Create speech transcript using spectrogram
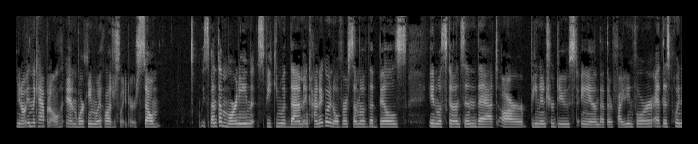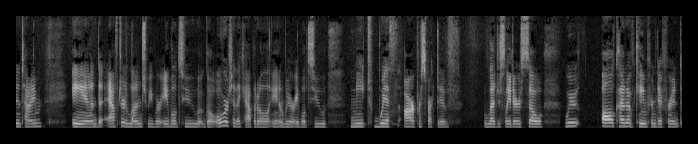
you know, in the Capitol and working with legislators. So we spent the morning speaking with them and kind of going over some of the bills in Wisconsin that are being introduced and that they're fighting for at this point in time. And after lunch, we were able to go over to the Capitol and we were able to meet with our prospective legislators. So we all kind of came from different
